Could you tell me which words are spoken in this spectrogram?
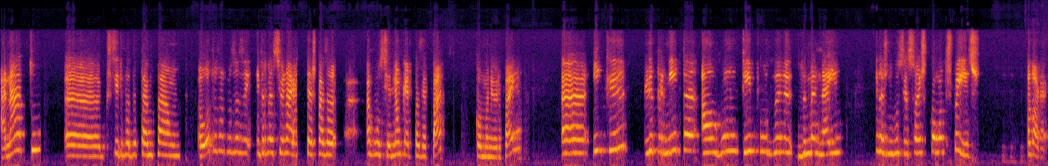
à NATO, uh, que sirva de tampão a outras organizações internacionais das quais a, a Rússia não quer fazer parte, como a União Europeia, uh, e que lhe permita algum tipo de, de maneio nas negociações com outros países. Agora,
